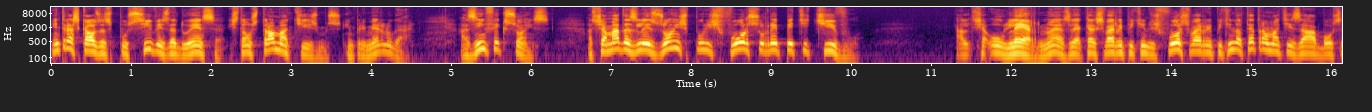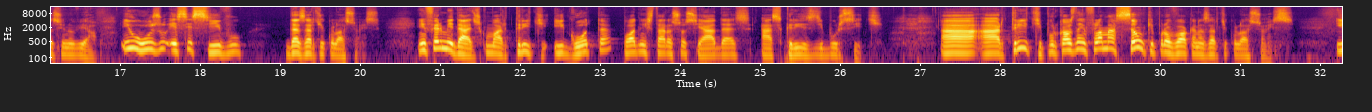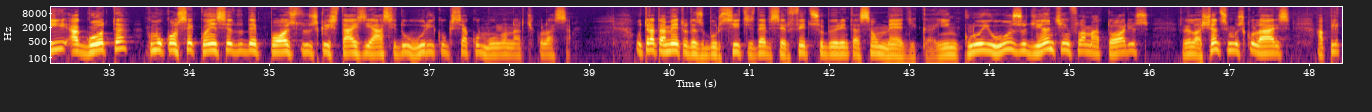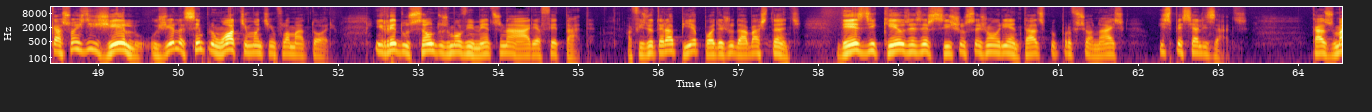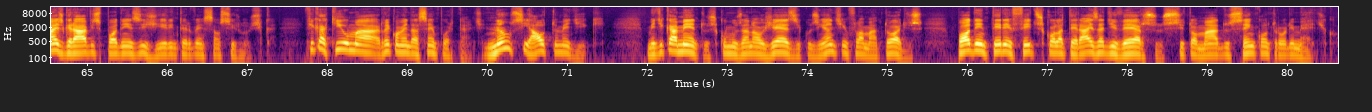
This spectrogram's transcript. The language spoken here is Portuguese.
Entre as causas possíveis da doença estão os traumatismos, em primeiro lugar, as infecções, as chamadas lesões por esforço repetitivo, ou LER, não é? Aquelas que vai repetindo esforço, vai repetindo até traumatizar a bolsa sinovial. E o uso excessivo das articulações. Enfermidades como artrite e gota podem estar associadas às crises de bursite a, a artrite por causa da inflamação que provoca nas articulações e a gota como consequência do depósito dos cristais de ácido úrico que se acumulam na articulação. O tratamento das bursites deve ser feito sob orientação médica e inclui o uso de anti-inflamatórios, relaxantes musculares, aplicações de gelo. O gelo é sempre um ótimo anti-inflamatório e redução dos movimentos na área afetada. A fisioterapia pode ajudar bastante, desde que os exercícios sejam orientados por profissionais especializados. Casos mais graves podem exigir intervenção cirúrgica. Fica aqui uma recomendação importante: não se automedique. Medicamentos como os analgésicos e anti-inflamatórios podem ter efeitos colaterais adversos se tomados sem controle médico.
